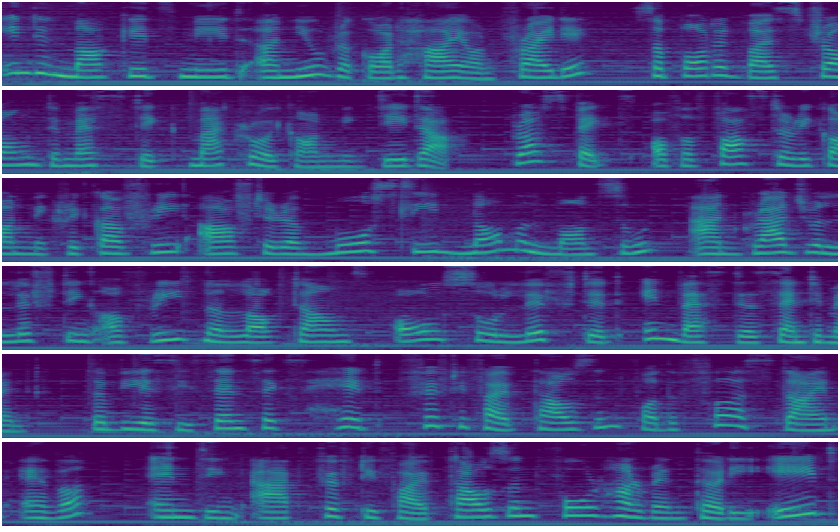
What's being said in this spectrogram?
Indian markets made a new record high on Friday, supported by strong domestic macroeconomic data. Prospects of a faster economic recovery after a mostly normal monsoon and gradual lifting of regional lockdowns also lifted investor sentiment. The BSE Sensex hit 55,000 for the first time ever ending at 55,438,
